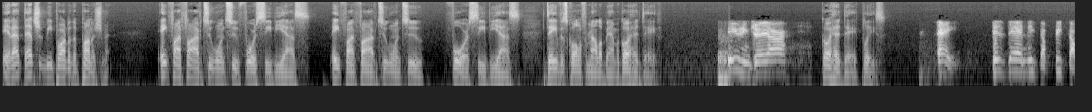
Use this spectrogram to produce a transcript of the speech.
Yeah, that, that should be part of the punishment. 855 212 4CBS. 855 212 4CBS. Dave is calling from Alabama. Go ahead, Dave. Evening, JR. Go ahead, Dave, please. Hey, his dad needs to beat the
